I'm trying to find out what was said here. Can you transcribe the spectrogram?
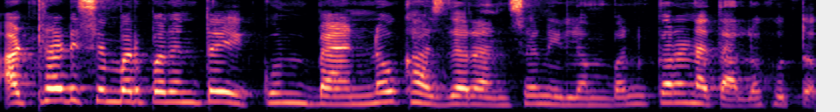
अठरा डिसेंबरपर्यंत एकूण ब्याण्णव खासदारांचं निलंबन करण्यात आलं होतं.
